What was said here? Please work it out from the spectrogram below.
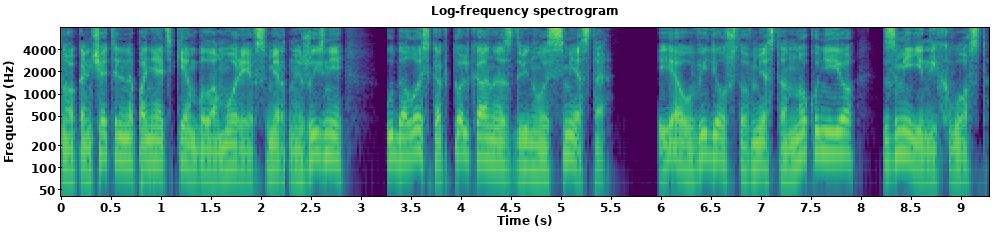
но окончательно понять, кем была Мория в смертной жизни, удалось, как только она сдвинулась с места, и я увидел, что вместо ног у нее змеиный хвост.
